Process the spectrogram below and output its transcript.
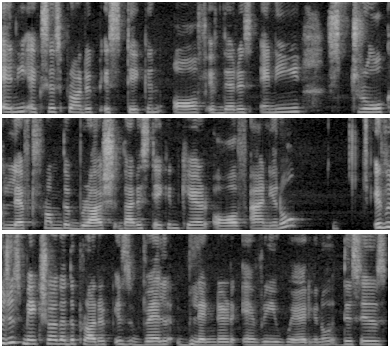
Any excess product is taken off. If there is any stroke left from the brush that is taken care of. And you know it will just make sure that the product is well blended everywhere you know. This is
